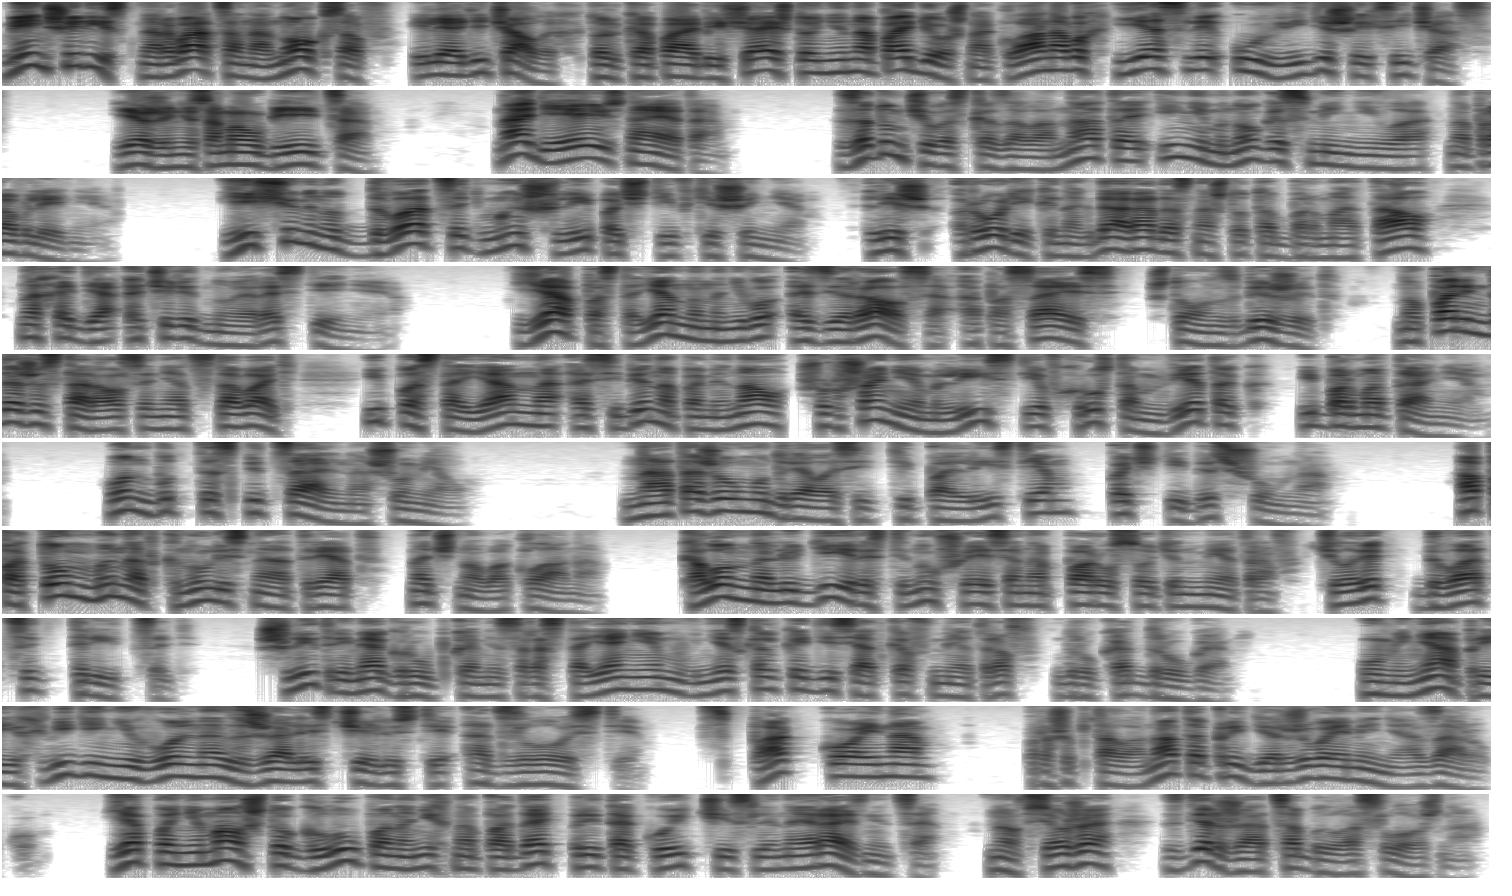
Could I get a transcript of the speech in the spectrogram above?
Меньший риск нарваться на ноксов или одичалых, только пообещай, что не нападешь на клановых, если увидишь их сейчас. Я же не самоубийца. Надеюсь на это. Задумчиво сказала Ната и немного сменила направление. Еще минут двадцать мы шли почти в тишине. Лишь Рорик иногда радостно что-то бормотал, находя очередное растение. Я постоянно на него озирался, опасаясь, что он сбежит. Но парень даже старался не отставать и постоянно о себе напоминал шуршанием листьев, хрустом веток и бормотанием. Он будто специально шумел. Ната же умудрялась идти по листьям почти бесшумно. А потом мы наткнулись на отряд ночного клана. Колонна людей, растянувшаяся на пару сотен метров, человек 20-30 шли тремя группками с расстоянием в несколько десятков метров друг от друга. У меня при их виде невольно сжались челюсти от злости. «Спокойно», – прошептала Ната, придерживая меня за руку. Я понимал, что глупо на них нападать при такой численной разнице, но все же сдержаться было сложно.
